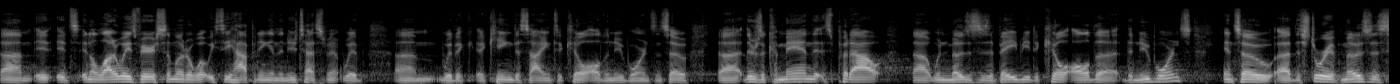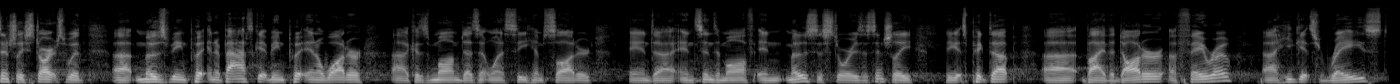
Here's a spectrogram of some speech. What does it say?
Um, it, it's in a lot of ways very similar to what we see happening in the New Testament with, um, with a, a, king deciding to kill all the newborns. And so uh, there's a command that is put out uh, when Moses is a baby to kill all the, the newborns. And so uh, the story of Moses essentially starts with uh, Moses being put in a basket, being put in a water because mom doesn't want to see him slaughtered and, uh, and sends him off. And Moses' story is essentially he gets picked up uh, by the daughter of Pharaoh. Uh, he gets raised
